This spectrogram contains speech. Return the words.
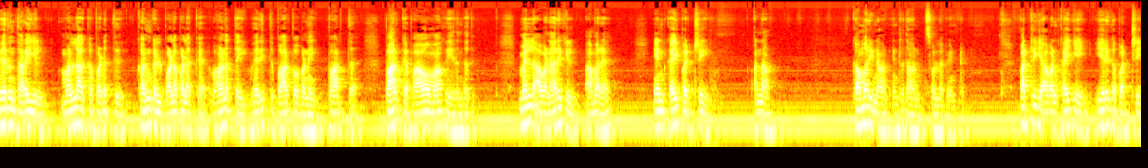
வெறும் தரையில் மல்லாக்கப்படுத்து கண்கள் பளபளக்க வானத்தை வெறித்து பார்ப்பவனை பார்த்த பார்க்க பாவமாக இருந்தது. மெல்ல அவன் அருகில் அமர என் கைப்பற்றி அண்ணா கமறினான் என்று தான் சொல்ல வேண்டும். பற்றிய அவன் கையை இறுக பற்றி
